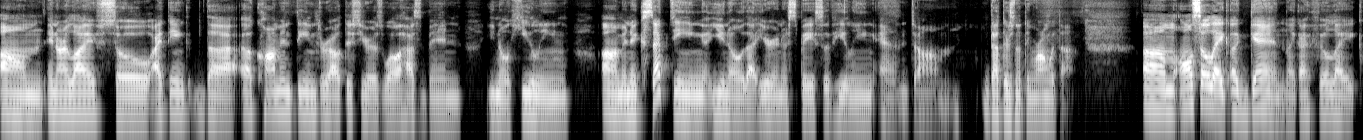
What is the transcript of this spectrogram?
um in our life. So i think the a common theme throughout this year as well has been you know healing um and accepting you know that you're in a space of healing and um that there's nothing wrong with that. Um also like again like i feel like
